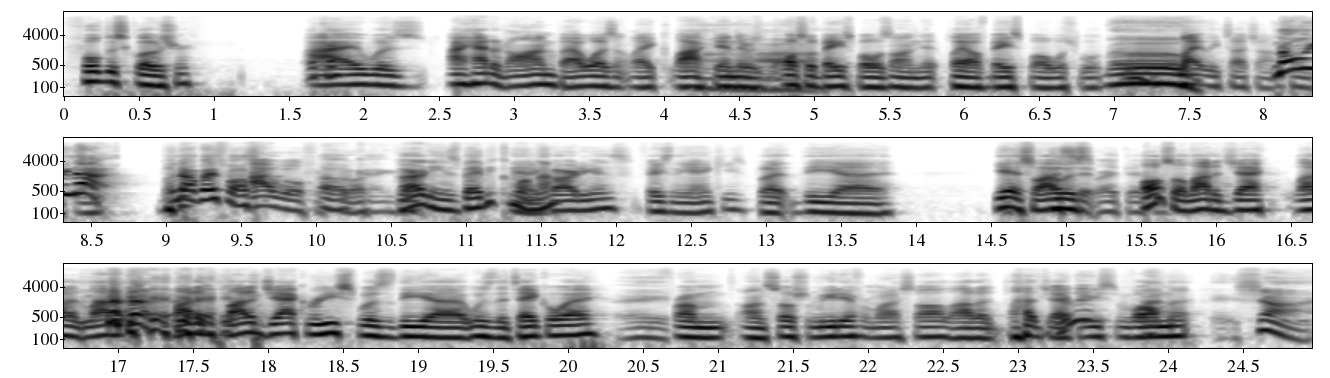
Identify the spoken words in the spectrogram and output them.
full disclosure. Okay. I was I had it on, but I wasn't like locked in. There was also Ah. baseball was on it, playoff baseball, which we'll, Boo. lightly touch on. No, we're point. not. We're not baseball. I will for Oh, sure. okay. Guardians, baby. Come yeah, on now. Guardians facing the Yankees, but the uh yeah. So I That's was right there. also a lot of Jack, a lot of lot of lot of lot of Jack Reiss was the uh was the takeaway Hey, from on social media from what I saw. A lot of, lot of Jack Really? Reese involvement. Sean,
